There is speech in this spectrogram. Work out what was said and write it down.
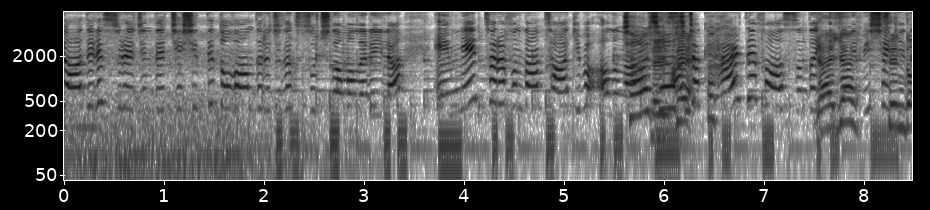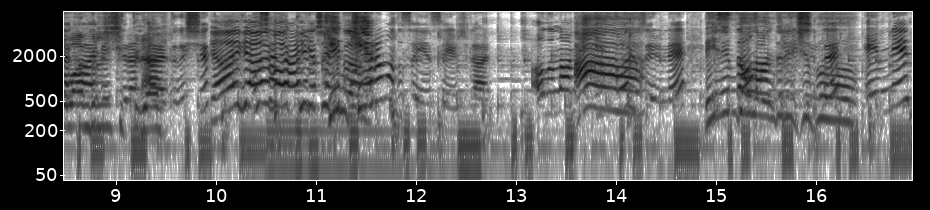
Mücadele sürecinde çeşitli dolandırıcılık suçlamalarıyla emniyet tarafından takibe alınan Çağır, çağır. ancak Teyze. her defasında Gel, izini gel. bir Senin şekilde dolandırıcı kaybettiren çıktı, gel. Erdi Işık Gel, gel, bu sefer bak kim yakayı çıktı. kurtaramadı sayın seyirciler. Alınan bir ihbar üzerine benim İstanbul dolandırıcı girişinde bu. Emniyet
